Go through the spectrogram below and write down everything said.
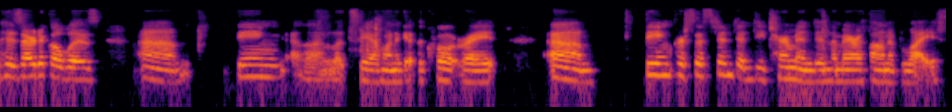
his article was um, being, uh, let's see, I want to get the quote right. Um, being persistent and determined in the marathon of life.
